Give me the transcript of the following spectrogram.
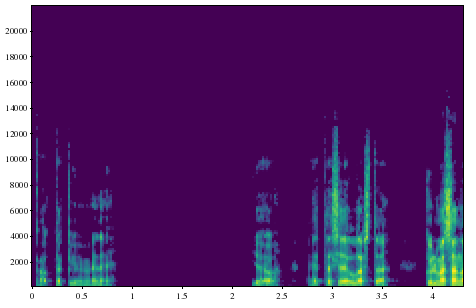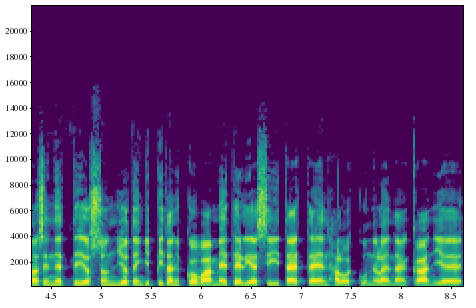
kautta 10. Joo, että sellaista kyllä mä sanoisin, että jos on jotenkin pitänyt kovaa meteliä siitä, että en halua kuunnella enää Kanye,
